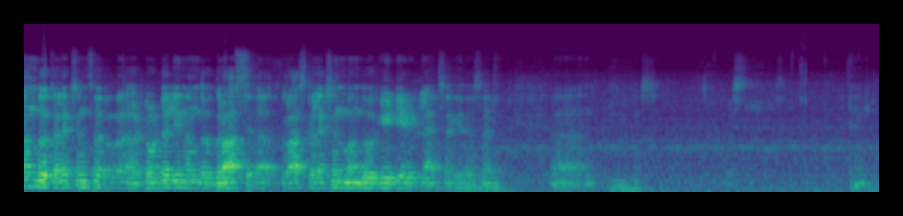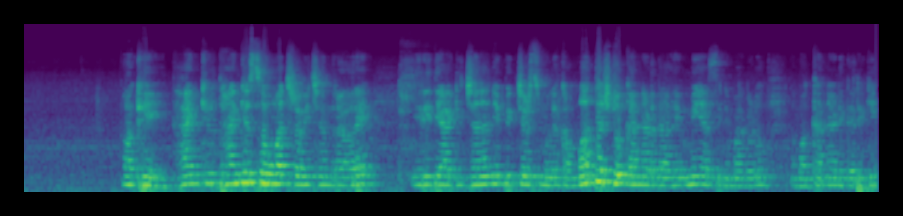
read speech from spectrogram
ನಮ್ಮದು ಕಲೆಕ್ಷನ್ ಸರ್ ಟೋಟಲಿ ನಮ್ಮದು ಗ್ರಾಸ್ ಗ್ರಾಸ್ ಕಲೆಕ್ಷನ್ ಬಂದು ಏಯ್ಟಿ ಏಯ್ಟ್ ಲ್ಯಾಕ್ಸ್ ಆಗಿದೆ sir. Okay thank you thank you so much Ravichandra ಅವರೇ. ಈ ರೀತಿಯಾಗಿ ಜನನಿ ಪಿಕ್ಚರ್ಸ್ ಮೂಲಕ ಮತ್ತಷ್ಟು ಕನ್ನಡದ ಹೆಮ್ಮೆಯ ಸಿನಿಮಾಗಳು ನಮ್ಮ ಕನ್ನಡಿಗರಿಗೆ,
